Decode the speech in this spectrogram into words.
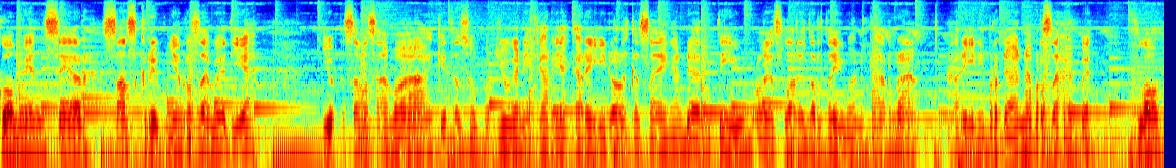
comment, share, subscribe-nya persahabat ya. Yuk sama-sama. Kita support juga nih karya-karya idol kesayangan dan tim Leslar Entertainment Karena hari ini perdana persahabat. Vlog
